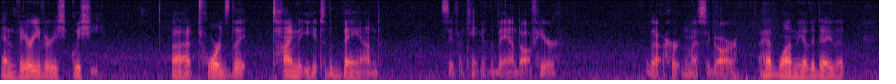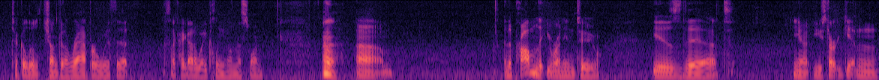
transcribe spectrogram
and very, very squishy uh, towards the time that you get to the band. Let's see if I can't get the band off here without hurting my cigar. I had one the other day that took a little chunk of the wrapper with it. Looks like I got away clean on this one. um, and the problem that you run into is that you know you start getting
